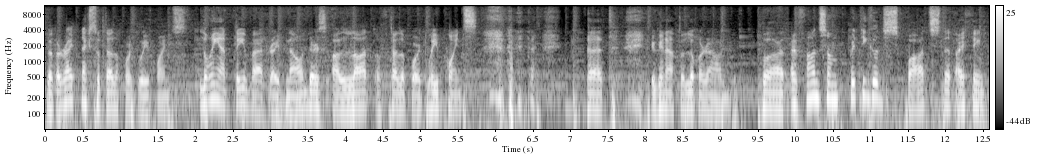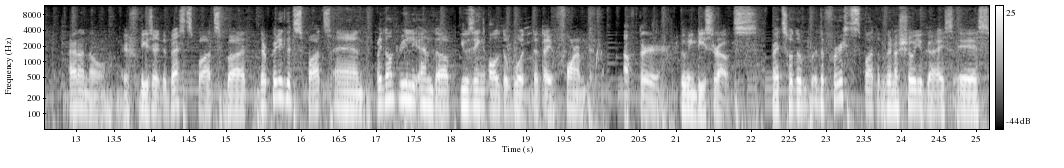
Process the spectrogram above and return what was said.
that are right next to teleport waypoints. Looking at Teyvat right now, there's a lot of teleport waypoints that you're gonna have to look around. But I found some pretty good spots that I think I don't know if these are the best spots, but they're pretty good spots and I don't really end up using all the wood that I farmed after doing these routes. Right, so the, the first spot I'm gonna show you guys is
